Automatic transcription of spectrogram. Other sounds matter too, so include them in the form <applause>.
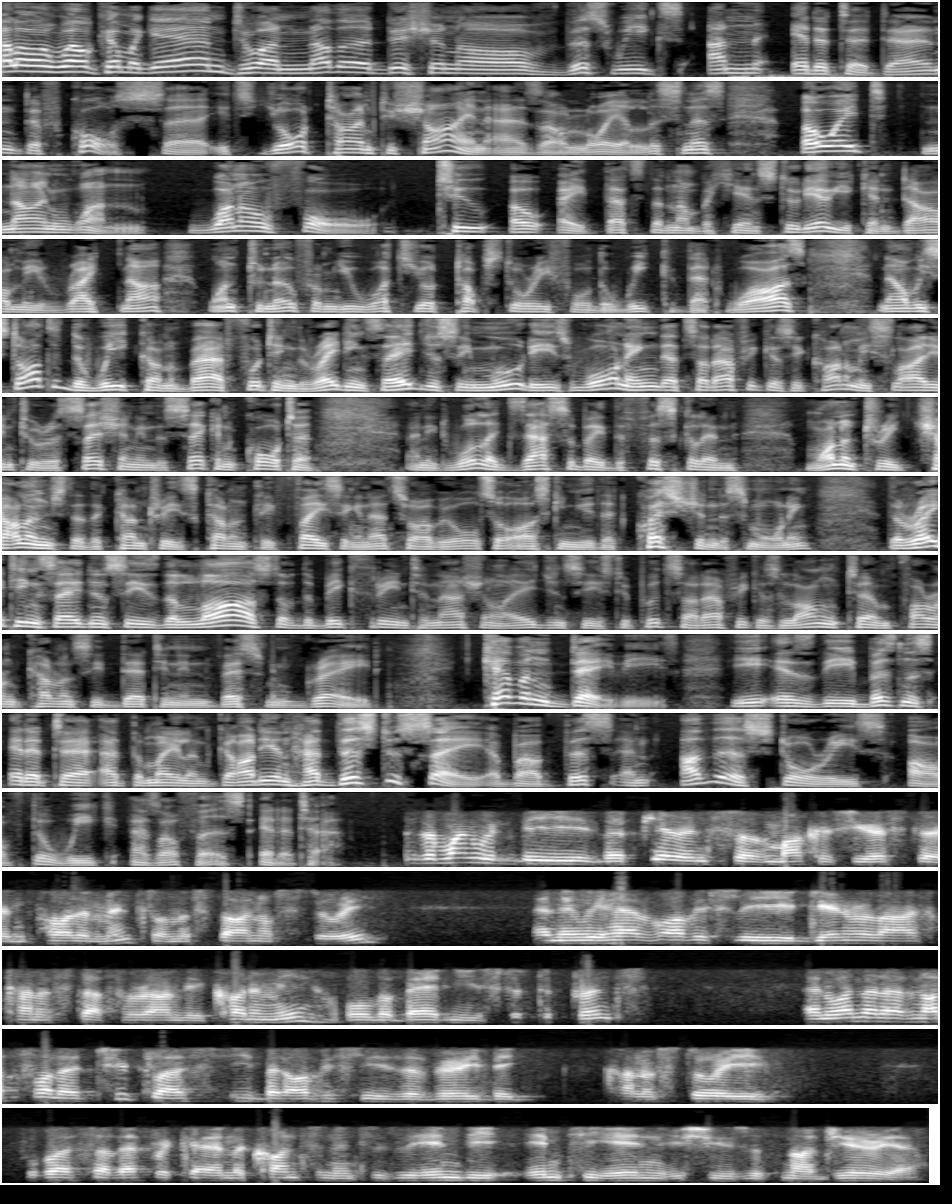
Hello and welcome again to another edition of this week's Unedited. And of course, uh, it's your time to shine as our loyal listeners. 0891 104 208. That's the number here in studio. You can dial me right now. Want to know from you what's your top story for the week that was. Now, we started the week on a bad footing. The ratings agency Moody's warning that South Africa's economy slide into recession in the second quarter and it will exacerbate the fiscal and monetary challenge that the country is currently facing. And that's why we're also asking you that question this morning. The ratings agency is the last of the big three international agencies to put South Africa's long term foreign currency debt in investment grade. Kevin Davies, he is the business editor at the Mail and Guardian, had this to say about this and other stories of the week as our first editor. The one would be the appearance of Markus Jooste in Parliament on the Steinhoff story. And then we have obviously generalized kind of stuff around the economy, all the bad news fit to print. And one that I've not followed too closely, but obviously is a very big kind of story for both South Africa and the continent is the MTN issues with Nigeria.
